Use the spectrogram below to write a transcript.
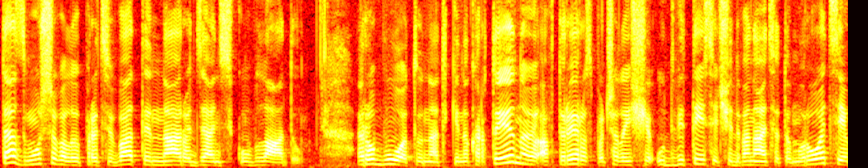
та змушували працювати на радянську владу. Роботу над кінокартиною автори розпочали ще у 2012 році,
